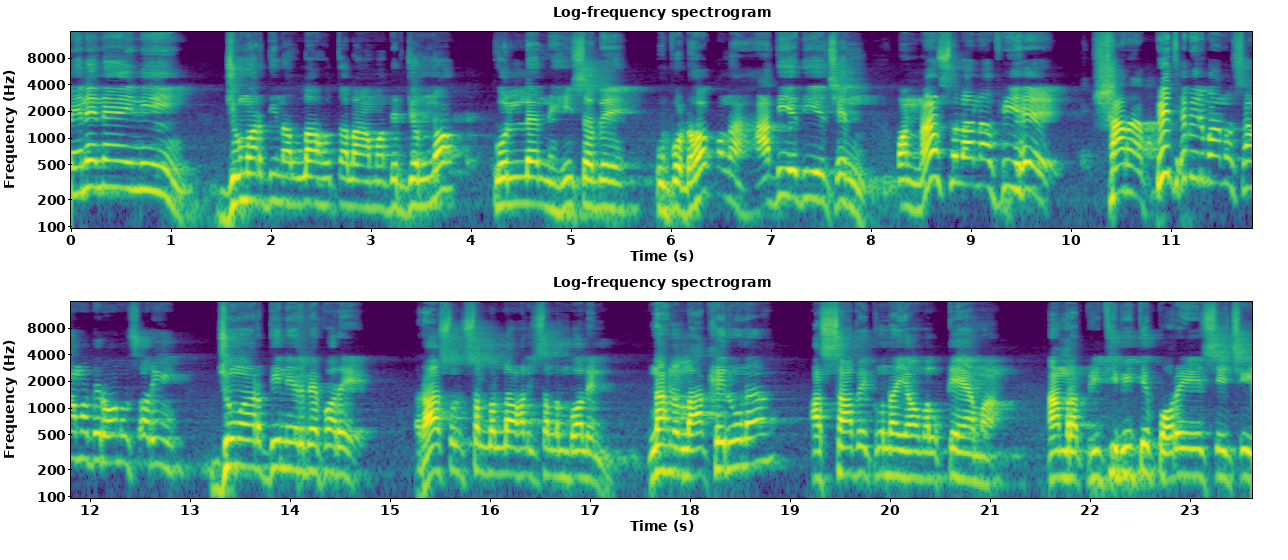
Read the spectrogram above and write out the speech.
মেনে নেয়নি। জুমার দিন আল্লাহ তালা আমাদের জন্য কল্যাণ হিসাবে উপঢকনা হাদিয়ে দিয়েছেন। অন্যাসলানা ফিহে। সারা পৃথিবীর মানুষ আমাদের অনুসারী জুমার দিনের ব্যাপারে। রাসুল সাল্লাহ আলি সাল্লাম বলেন নাহনুল আখেরুনা আর সাবেকুনা ইয়ামাল কেয়ামা। আমরা পৃথিবীতে পরে এসেছি,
